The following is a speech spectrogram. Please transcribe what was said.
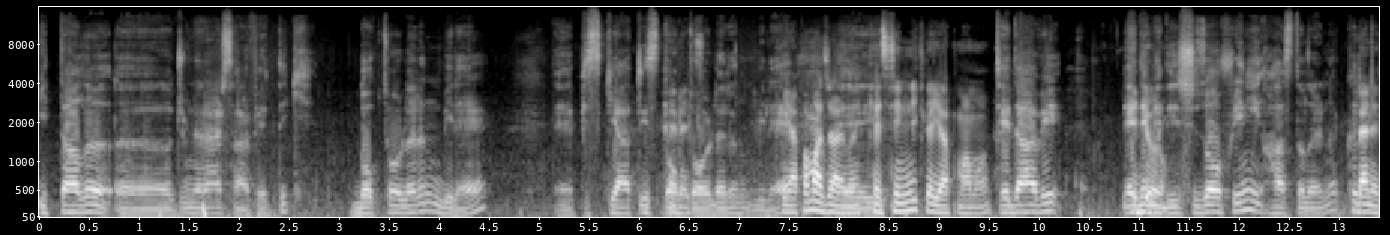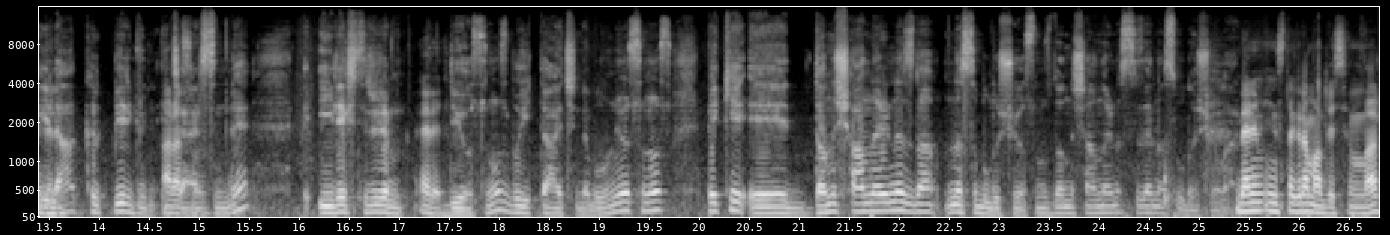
iddialı e, cümleler sarf ettik. Doktorların bile, e, psikiyatrist Evet. doktorların bile Yapamayacağını e, kesinlikle yapmamı. tedavi Ediyorum. edemediği şizofreni hastalarını 40 Ben ederim. ila 41 gün Arasında. içerisinde e, iyileştiririm Evet. diyorsunuz. Bu iddia içinde bulunuyorsunuz. Peki e, danışanlarınızla nasıl buluşuyorsunuz? Danışanlarınız size nasıl ulaşıyorlar? Benim Instagram adresim var.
